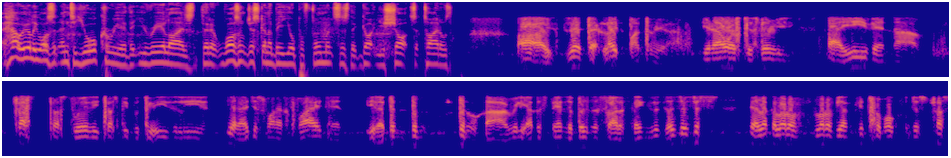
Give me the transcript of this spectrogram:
How early was it into your career that you realised that it wasn't just going to be your performances that got you shots at titles? Oh, that, that late in my career. You know, I was just very naive and um, trust trustworthy, trust people too easily, and you know, I just wanted to fight and you know didn't didn't, didn't uh, really understand the business side of things. It, it was just yeah, like a lot of a lot of young kids from Auckland just trust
